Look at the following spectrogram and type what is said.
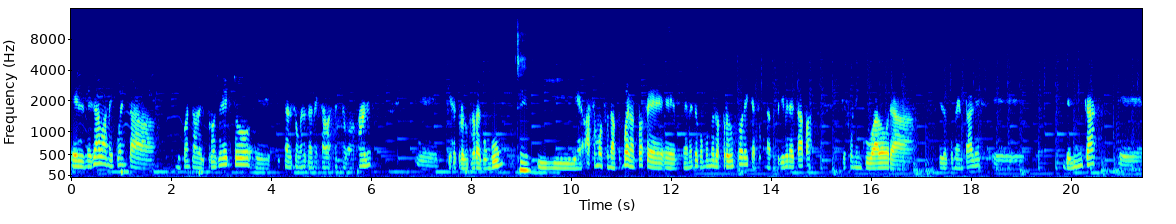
él me llama, me cuenta, me cuenta del proyecto, eh, en ese momento también estaba Sergio González, eh, que es el productor del Boom Boom, Sí. y eh, hacemos una bueno entonces eh, me meto como uno de los productores que hacemos una primera etapa que fue una incubadora de documentales eh, del Inca que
